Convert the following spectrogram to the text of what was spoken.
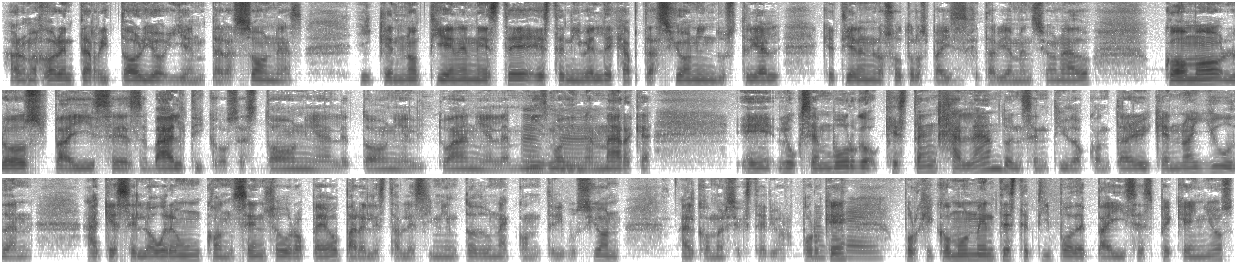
a lo mejor en territorio y en personas, y que no tienen este, este nivel de captación industrial que tienen los otros países que te había mencionado, como los países bálticos, Estonia, Letonia, Lituania, la mismo Dinamarca. Eh, Luxemburgo, que están jalando en sentido contrario y que no ayudan a que se logre un consenso europeo para el establecimiento de una contribución al comercio exterior. ¿Por qué? Porque comúnmente este tipo de países pequeños,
